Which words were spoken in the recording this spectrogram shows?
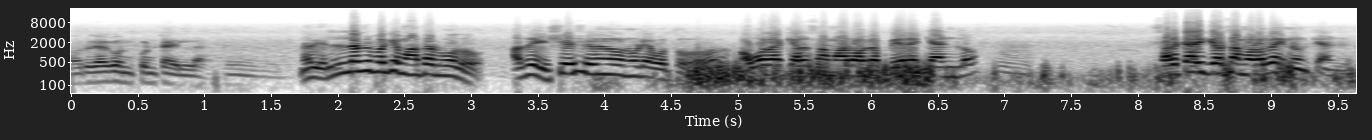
ಅವ್ರಿಗಾಗಿ ಒಂದು ಕುಂಟೆ ಇಲ್ಲ. ನಾವು ಎಲ್ಲದ್ರ ಬಗ್ಗೆ ಮಾತಾಡ್ಬೋದು. ಆದರೆ ವಿಶ್ವೇಶ್ವರಯ್ಯನವರು ನೋಡಿ ಅವತ್ತು ಅವರ ಕೆಲಸ ಮಾಡುವಾಗ ಬೇರೆ ಕ್ಯಾಂಡ್ಲು ಸರ್ಕಾರಿ ಕೆಲಸ ಮಾಡುವಾಗ ಇನ್ನೊಂದು ಕ್ಯಾಂಡ್ಲ್.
